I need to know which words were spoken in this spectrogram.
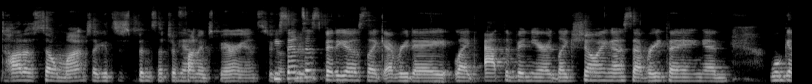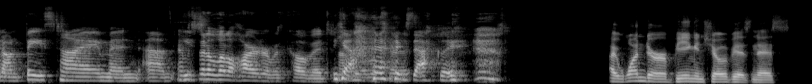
taught us so much. Like it's just been such a yeah. fun experience. he sends us videos like every day, like at the vineyard, like showing us everything, and we'll get on Facetime. And um, it's been a little harder with COVID. yeah, exactly. I wonder, being in show business,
